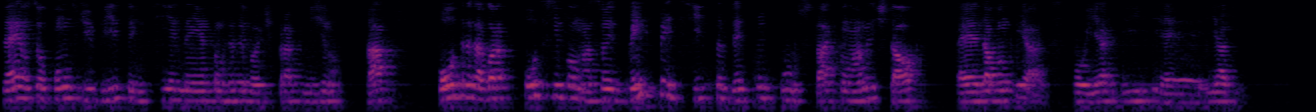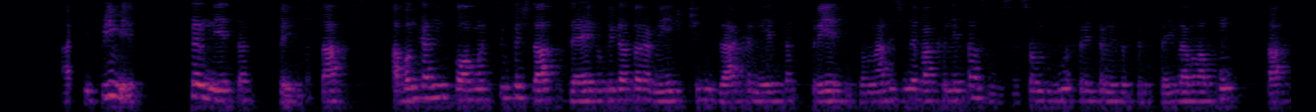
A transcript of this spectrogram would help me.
né? O seu ponto de vista em si nem é tão relevante para fins de não, tá? Outras, agora, outras informações bem específicas desse concurso, tá? Que estão lá no edital é, da Banco IADES, ou IADES. É, Aqui, primeiro, caneta preta, tá? A bancada informa que o candidato deve obrigatoriamente utilizar a caneta preta. Então, nada de levar caneta azul. Seleciona duas, três canetas pretas aí leva lá para o concurso, tá?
